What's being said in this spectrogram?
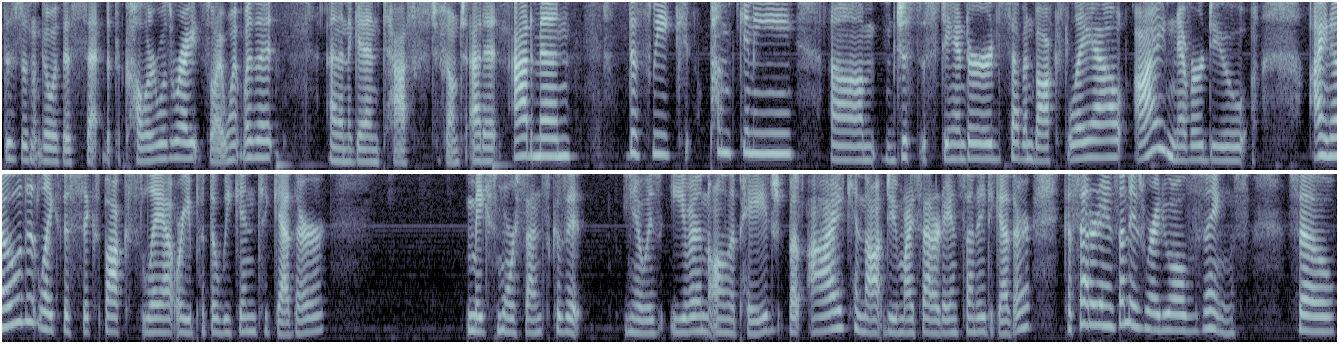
This doesn't go with this set, but the color was right, so I went with it. And then again, tasks to film to edit, admin. This week, pumpkiny, um, just a standard seven box layout. I never do. I know that like the six box layout where you put the weekend together makes more sense because it you know is even on the page but i cannot do my saturday and sunday together because saturday and sunday is where i do all the things so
